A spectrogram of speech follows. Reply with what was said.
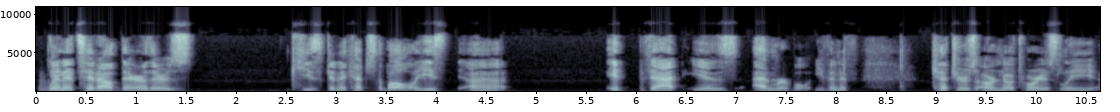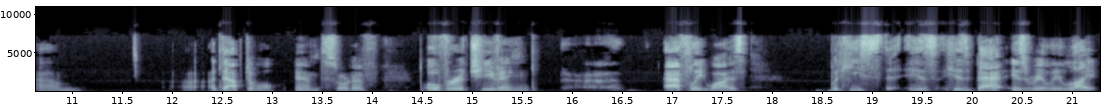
when it's hit out there, there's, he's gonna catch the ball. He's, uh, it, that is admirable, even if catchers are notoriously, um, uh, adaptable and sort of overachieving uh, athlete wise. But he's his his bat is really light,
